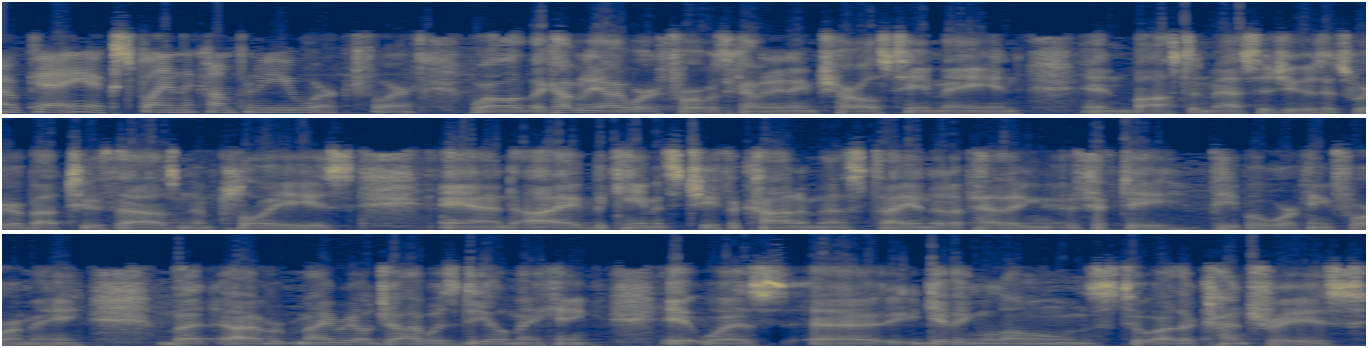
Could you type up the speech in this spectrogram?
Okay, explain the company you worked for. Well, the company I worked for was a company named Charles T. Main in Boston, Massachusetts. We were about 2,000 employees, and I became its chief economist. I ended up having 50 people working for me, but uh, my real job was deal making. It was uh, giving loans to other countries,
